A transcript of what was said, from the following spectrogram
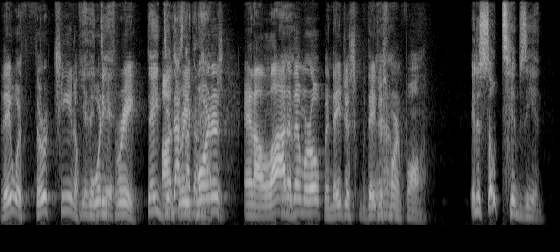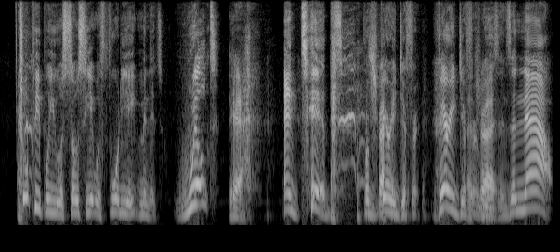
They were 13 of yeah, 43 they did. on That's three pointers, happen. And a lot yeah. of them were open. They just they just yeah. weren't falling. It is so Thibsian. Two people you associate with 48 minutes: Wilt, yeah, and Thibs for very different, very different right. reasons. And now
